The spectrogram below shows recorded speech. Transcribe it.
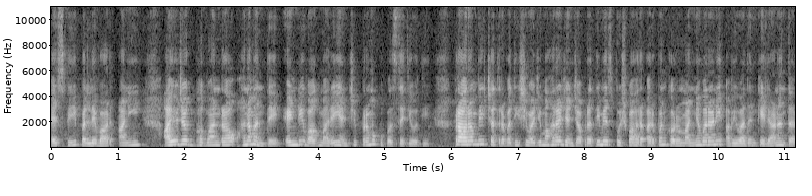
एस पी पल्लेवाड आणि आयोजक भगवानराव हनुमंते एन डी वाघमारे यांची प्रमुख उपस्थिती होती. प्रारंभी छत्रपती शिवाजी महाराज यांच्या प्रतिमेस पुष्पहार अर्पण करून मान्यवरांनी अभिवादन केल्यानंतर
